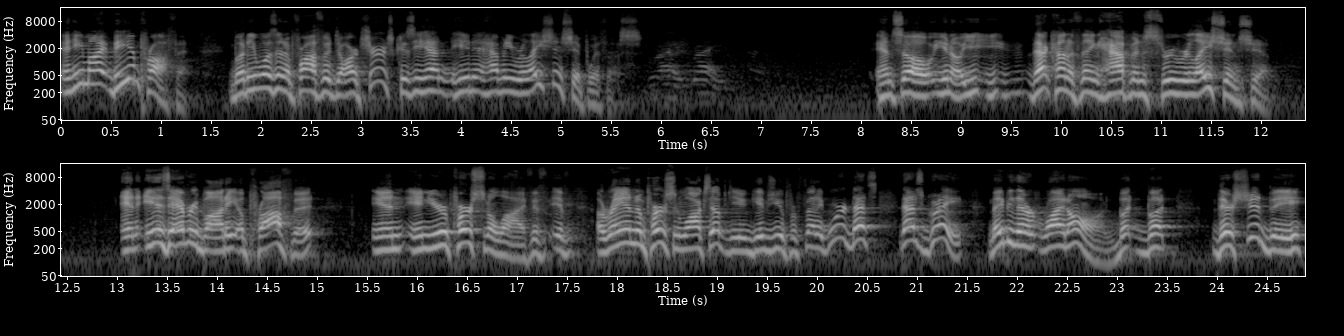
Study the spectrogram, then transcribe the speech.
And he might be a prophet, but he wasn't a prophet to our church because he, hadn't, he didn't have any relationship with us. Right, right. And so, you know, you, you, that kind of thing happens through relationship. And is everybody a prophet in, in your personal life? If, if a random person walks up to you and gives you a prophetic word, that's, that's great. Maybe they're right on. But, but there should be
